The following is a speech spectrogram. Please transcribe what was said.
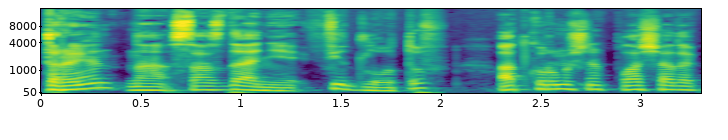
тренд на создание фидлотов от кормочных площадок.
